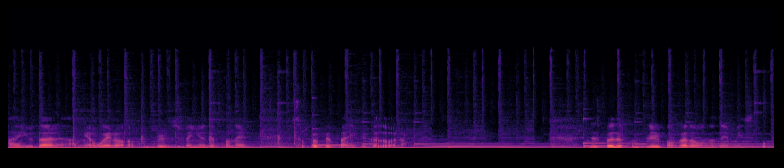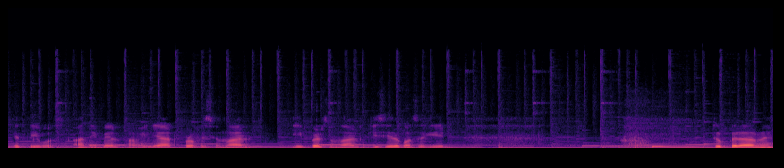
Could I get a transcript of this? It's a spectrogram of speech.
ayudar a mi abuelo a cumplir su sueño de poner su propia panificadora. Después de cumplir con cada uno de mis objetivos a nivel familiar, profesional y personal, quisiera conseguir superarme.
